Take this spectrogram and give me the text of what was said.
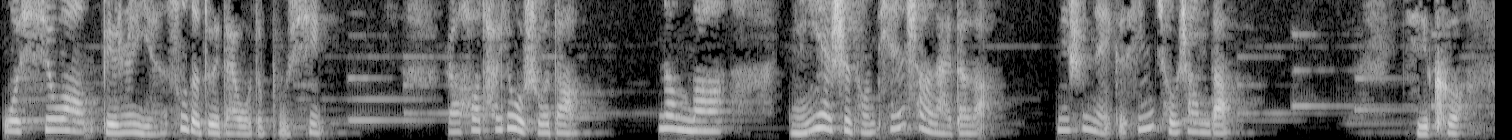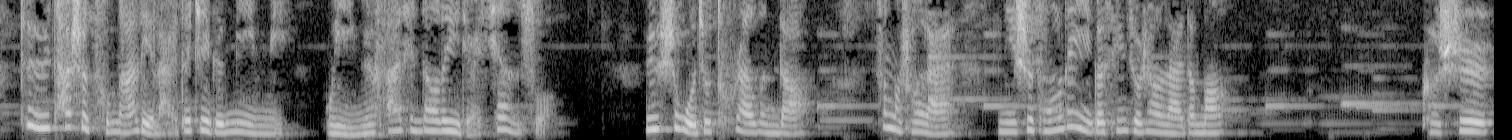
我希望别人严肃地对待我的不幸。然后他又说道：“那么，你也是从天上来的了？你是哪个星球上的？”即刻。对于他是从哪里来的这个秘密，我隐约发现到了一点线索，于是我就突然问道：“这么说来，你是从另一个星球上来的吗？”可是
